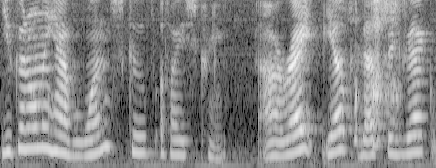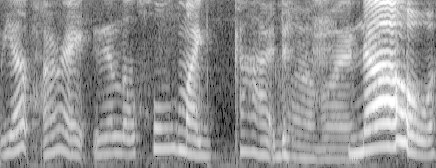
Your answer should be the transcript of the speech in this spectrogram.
You can only have one scoop of ice cream. Alright, yep, that's exactly, yep, alright. Oh my god. Oh boy. No!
